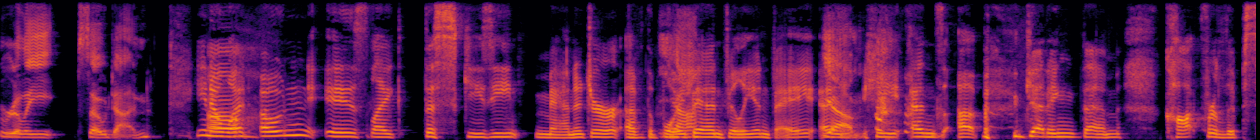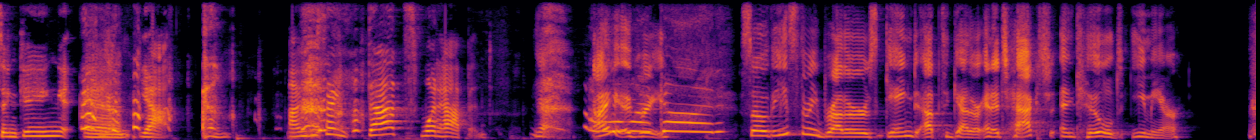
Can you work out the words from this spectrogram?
really so done. You know what? Um, Odin is like the skeezy manager of the boy Yeah. band Billy and Ve, and Yeah. he ends up getting them caught for lip syncing. And yeah, I'm just saying that's what happened. Yeah, I Oh my agree. God. So these three brothers ganged up together and attacked and killed Ymir. Oh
